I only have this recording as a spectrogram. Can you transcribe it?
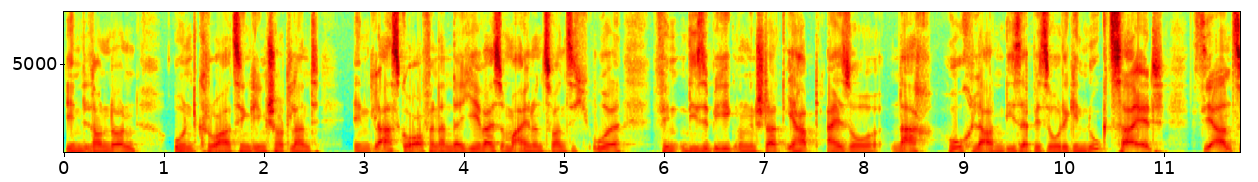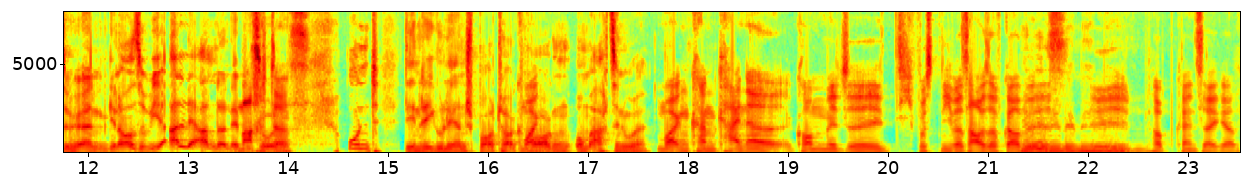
in London und Kroatien gegen Schottland in Glasgow aufeinander. Jeweils um 21 Uhr finden diese Begegnungen statt. Ihr habt also nach Hochladen dieser Episode genug Zeit, sie anzuhören, genauso wie alle anderen Episoden. Macht das. Und den regulären Sporttalk morgen, morgen um 18 Uhr. Morgen kann keiner kommen mit, äh, ich wusste nicht, was Hausaufgabe ist. Ich habe keine Zeit gehabt.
